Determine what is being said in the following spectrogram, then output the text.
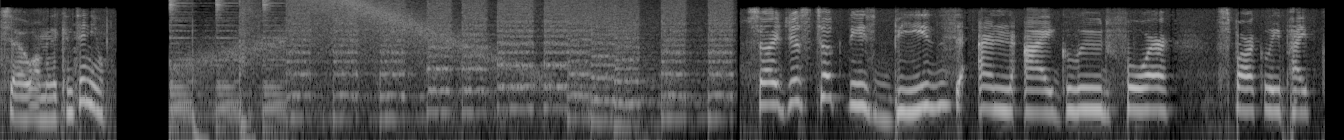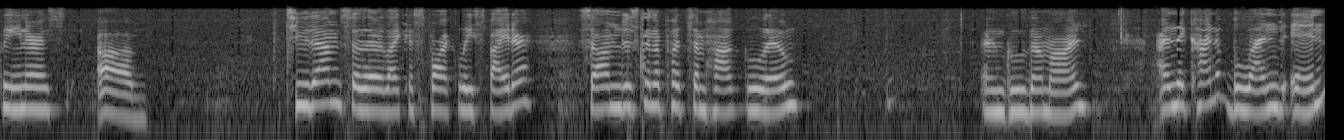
So I'm going to continue. So I just took these beads and I glued four sparkly pipe cleaners um, to them so they're like a sparkly spider. So I'm just going to put some hot glue and glue them on. And they kind of blend in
